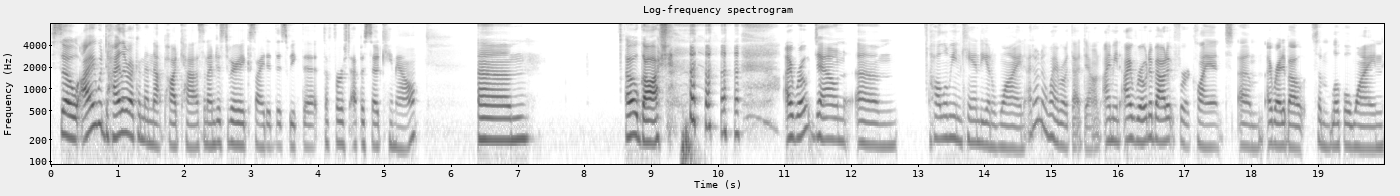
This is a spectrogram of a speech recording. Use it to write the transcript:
So i would highly recommend that podcast and i'm just very excited this week that the first episode came out. Um oh gosh. I wrote down um Halloween candy and wine. I don't know why I wrote that down. I mean, I wrote about it for a client. Um, I write about some local wine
